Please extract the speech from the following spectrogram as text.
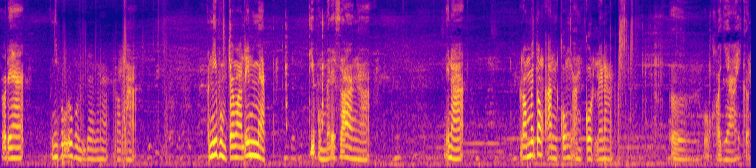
สวัสดีฮะ วันนี้พวกผมดีใจนะฮะกับฮะวันนี้ผมจะมาเล่นแมปที่ผมไม่ได้สร้างฮะ นี่นะ เราไม่ต้องอันกงอันกดเลยนะ เออผมขอย้ายก่อน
